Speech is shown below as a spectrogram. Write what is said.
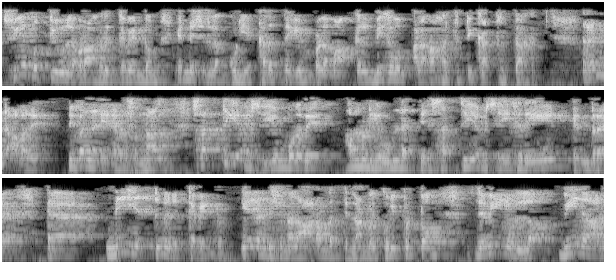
சுய புத்தி உள்ளவராக இருக்க வேண்டும் என்று சொல்ல சொல்லக்கூடிய கருத்தையும் உளமாக்கல் மிகவும் அழகாக சுட்டிக்காட்டிருத்தார்கள் இரண்டாவது நிபந்தனை என்று சொன்னால் சத்தியம் செய்யும் பொழுது அவனுடைய உள்ளத்தில் சத்தியம் செய்கிறேன் என்ற நீயத்தும் இருக்க வேண்டும். ஏனென்று சொன்னால் ஆரம்பத்தில் நாங்கள் குறிப்பிட்டோம் ஜமீனுள்ள வீணான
